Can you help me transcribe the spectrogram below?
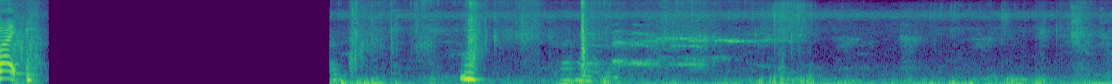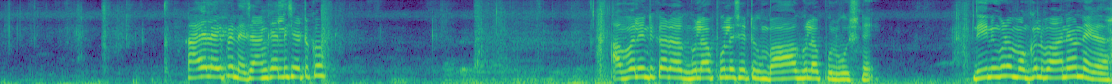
బాయ్. కాయలు అయిపోయినాయి. జాంకాయల చెట్టుకు? అవ్వలింటికాడ గులాబీ పూల చెట్టుకు బాగా గులాబీ పూలు పూసినాయి. దీనికి కూడా మొగ్గలు బాగానే ఉన్నాయి కదా?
